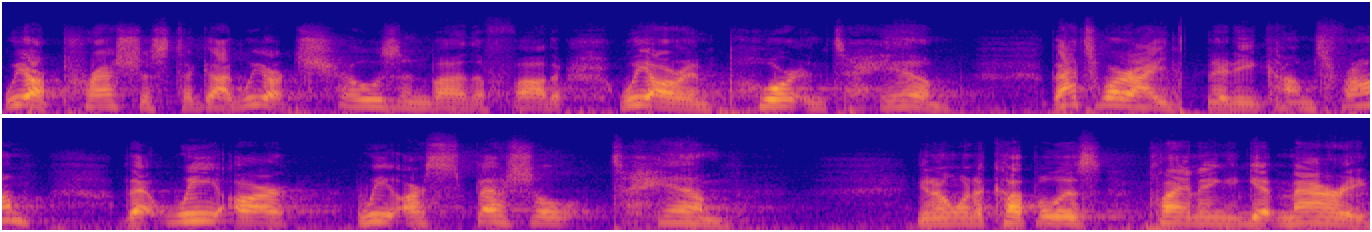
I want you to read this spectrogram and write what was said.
We are precious to God. We are chosen by the Father. We are important to Him. That's where identity comes from. That we are, we are special to Him. You know, when a couple is planning to get married,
